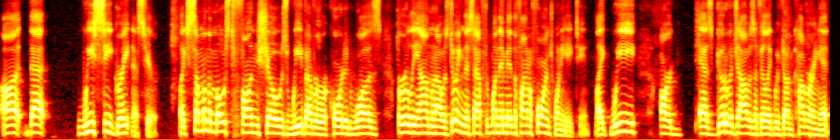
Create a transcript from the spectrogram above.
uh, that we see greatness here. Like some of the most fun shows we've ever recorded was early on when I was doing this after when they made the Final Four in 2018. Like we are as good of a job as I feel like we've done covering it.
